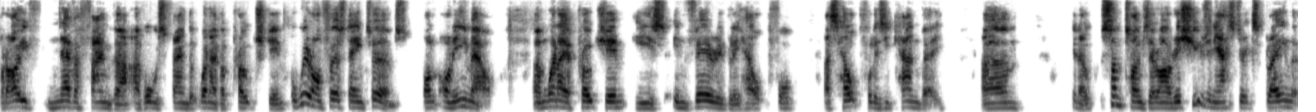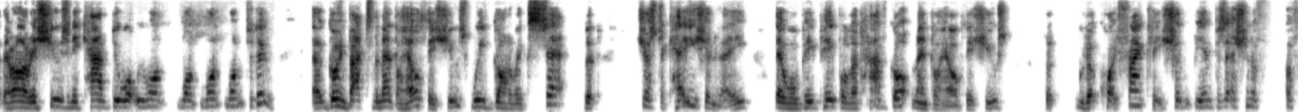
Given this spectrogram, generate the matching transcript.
But I've never found that. I've always found that when I've approached him, we're on first name terms on, on email. And when I approach him, he's invariably helpful, as helpful as he can be. Um, you know, sometimes there are issues, and he has to explain that there are issues, and he can't do what we want want want, want to do. Uh, going back to the mental health issues, we've got to accept that just occasionally there will be people that have got mental health issues but, but quite frankly shouldn't be in possession of, of,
